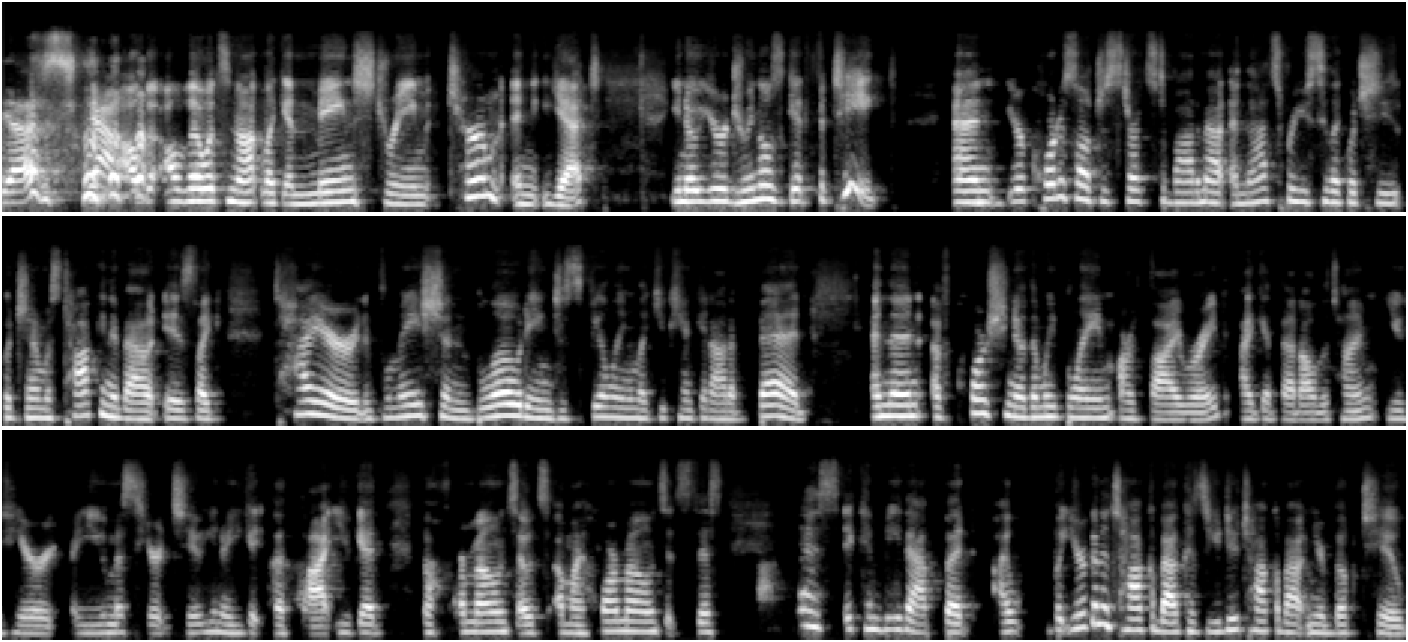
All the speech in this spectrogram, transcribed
yes. yeah, although, although it's not like a mainstream term and yet, you know, your adrenals get fatigued and mm-hmm. your cortisol just starts to bottom out and that's where you see like what she what jen was talking about is like tired inflammation bloating just feeling like you can't get out of bed and then, of course, you know, then we blame our thyroid. I get that all the time. You hear, you must hear it too. You know, you get the thought, you get the hormones. So it's oh, my hormones. It's this. Yes, it can be that. But I, but you're going to talk about because you do talk about in your book too.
